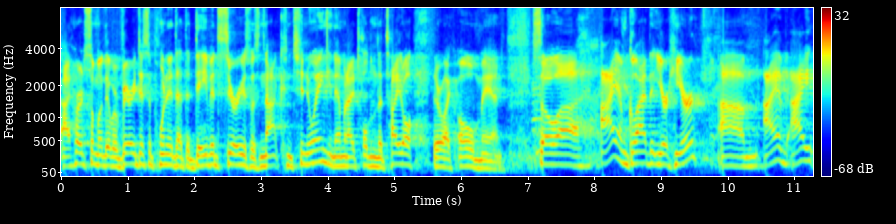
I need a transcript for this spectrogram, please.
I heard someone that were very disappointed that the David series was not continuing. And then when I told them the title, they were like, oh man. So uh, I am glad that you're here. Um, I, have, I,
